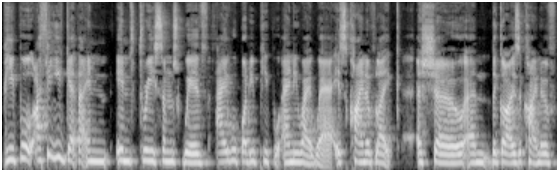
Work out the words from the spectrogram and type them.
people i think you get that in in threesomes with able-bodied people anyway where it's kind of like a show and the guys are kind of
